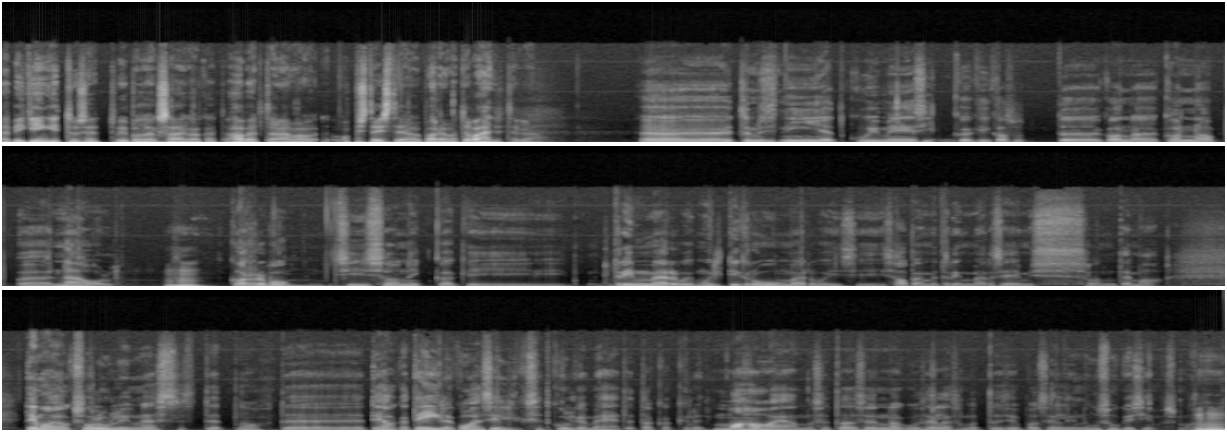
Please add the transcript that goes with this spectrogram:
läbi kingituse, et võib-olla oleks aega hakata habet ajama hoopis teiste ja paremate vahenditega? Äh, ütleme siis nii, et kui mees ikkagi kasut-, kanna, kannab äh, näol Mm -hmm. karvu, siis on ikkagi trimmer või multigruumer või siis habemetrimmer see, mis on tema, tema jaoks oluline, sest et noh, teha ka teile kohe selgeks, et kuulge mehed, et hakake nüüd maha ajama seda, see on nagu selles mõttes juba selline usu küsimus. Mm -hmm.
